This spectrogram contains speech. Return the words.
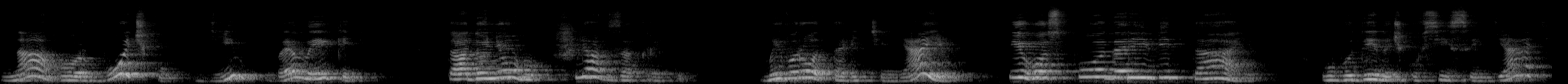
На горбочку дім великий, та до нього шлях закритий. Ми ворота відчиняємо і господарів вітаємо. У будиночку всі сидять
